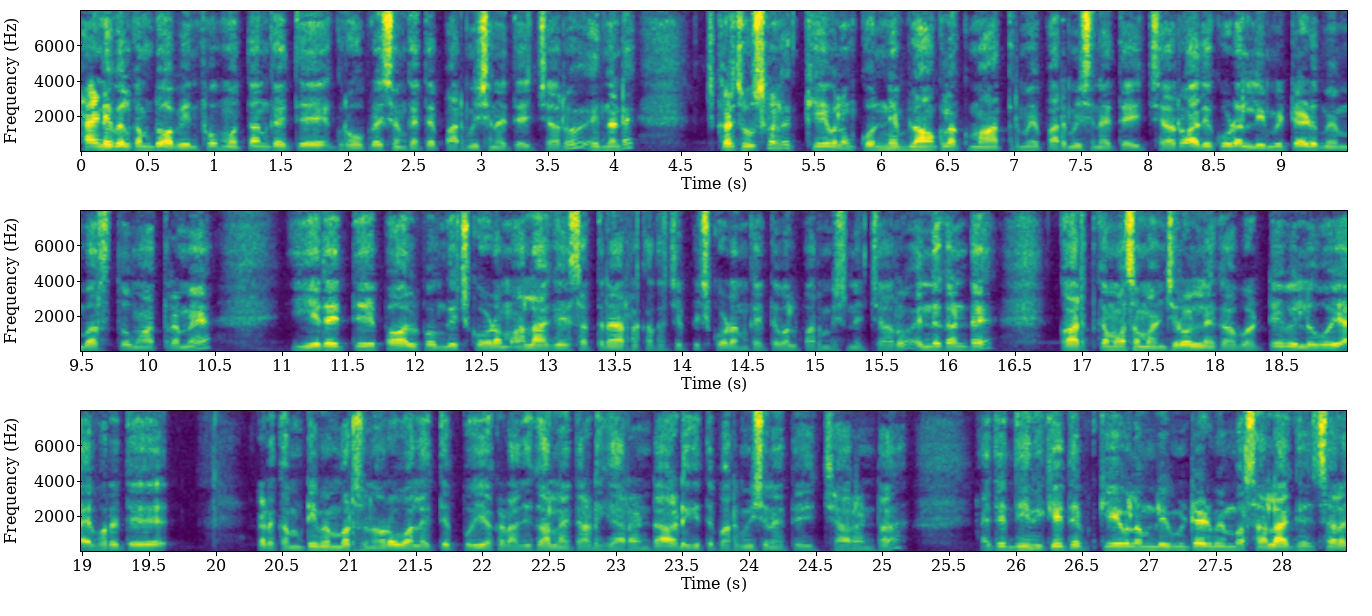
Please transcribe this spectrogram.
హ్యాండ్ వెల్కమ్ టు అబి ఇన్ఫో మొత్తానికి అయితే గృహప్రవేశానికి అయితే పర్మిషన్ అయితే ఇచ్చారు. ఏంటంటే ఇక్కడ చూసుకుంటే కేవలం కొన్ని బ్లాకులకు మాత్రమే పర్మిషన్ అయితే ఇచ్చారు. అది కూడా లిమిటెడ్ మెంబర్స్తో మాత్రమే. ఏదైతే పాలు పొంగించుకోవడం అలాగే సత్యనారాయణ కథ చెప్పించుకోవడానికి అయితే వాళ్ళు పర్మిషన్ ఇచ్చారు. ఎందుకంటే కార్తీక మాసం మంచి రోజులనే కాబట్టి వీళ్ళు పోయి ఎవరైతే ఇక్కడ కమిటీ మెంబర్స్ ఉన్నారో వాళ్ళైతే పోయి అక్కడ అధికారులను అయితే అడిగారంట. అడిగితే పర్మిషన్ అయితే ఇచ్చారంట. అయితే దీనికైతే కేవలం లిమిటెడ్ మెంబర్స్ అలాగే చాలా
